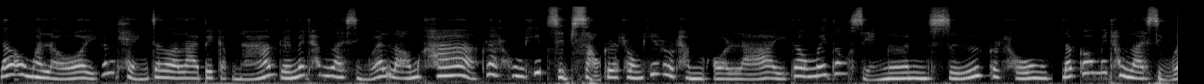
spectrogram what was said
แล้วเอามาลอย น้ำแข็งจะละลายไปกับน้ำโดยไม่ทำลายสิ่งแวดล้อมค่ะ กระทงที่ 12 กระทงที่เราทำออนไลน์ เราไม่ต้องเสียเงิน ซื้อกระทง แล้วก็ไม่ทำลายสิ่งแว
